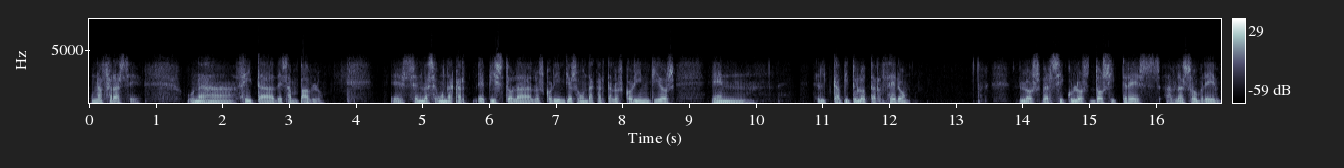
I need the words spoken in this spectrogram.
una frase, una cita de San Pablo. Es en la segunda epístola a los Corintios, segunda carta a los Corintios, en el capítulo tercero, los versículos dos y tres, habla sobre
